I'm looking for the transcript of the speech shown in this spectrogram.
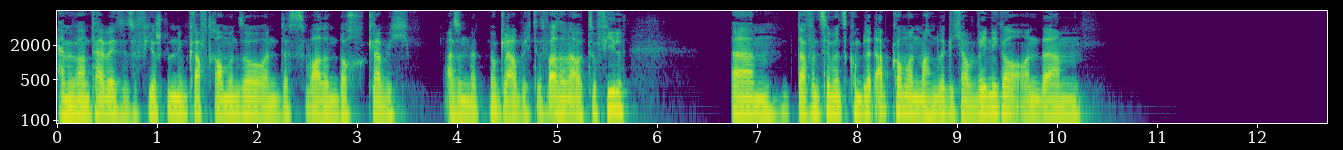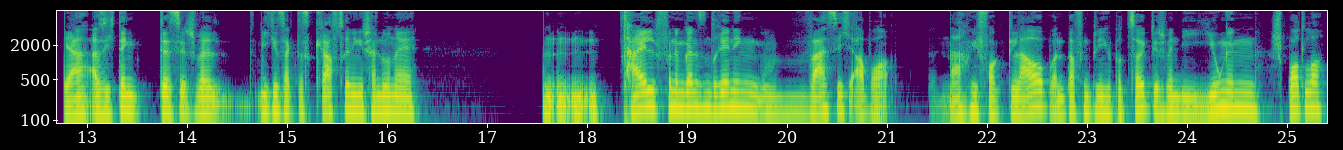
ja, wir waren teilweise so vier Stunden im Kraftraum und so und das war dann doch, glaube ich, also nicht nur glaube ich, das war dann auch zu viel. Ähm, davon sind wir jetzt komplett abkommen und machen wirklich auch weniger und ähm, ja, also ich denke, das ist, weil, wie gesagt, das Krafttraining ist halt nur eine, ein, ein Teil von dem ganzen Training, was ich aber nach wie vor glaube und davon bin ich überzeugt, ist, wenn die jungen Sportler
